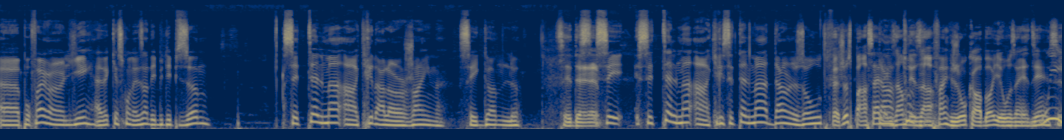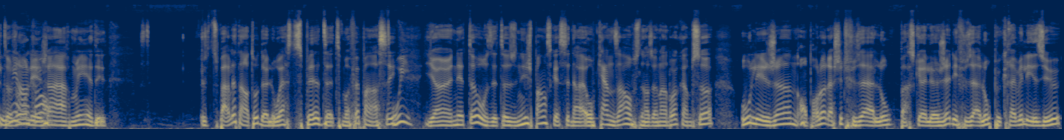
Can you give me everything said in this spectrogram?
euh, pour faire un lien avec ce qu'on a dit en début d'épisode, c'est tellement ancré dans leur gène, ces guns-là. C'est de. Tellement ancré, c'est tellement dans eux autres. Fais juste penser à l'exemple des enfants qui jouent aux cowboys et aux Indiens. Oui, c'est oui, toujours les encore. gens armés. Des... Tu parlais tantôt de l'Ouest stupide, tu m'as fait penser. Oui. Il y a un État aux États-Unis, je pense que c'est au Kansas, dans un endroit comme ça, où les jeunes ont pas le droit d'acheter de fusées à l'eau parce que le jet des fusées à l'eau peut crever les yeux,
